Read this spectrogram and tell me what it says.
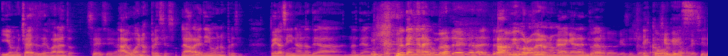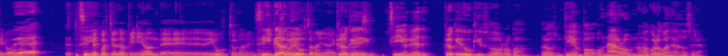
y muchas veces es barato. Sí, sí. Hay buenos precios. La verdad que tiene buenos precios. Pero sí, no, no te, da, no te dan, no te dan ganas de comprar. No te dan ganas de entrar. A mí por lo menos no me dan ganas de entrar. No, no, qué sé yo. Es como gente que, es... que sí le Sí, Es cuestión de opinión, de, de gusto también. sí, creo Sobre que... gusto no hay nada creo que... sí. Sí, olvídate. Creo que Duki usó ropa Bros un tiempo, o Narrow, no me acuerdo cuál de las dos era.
